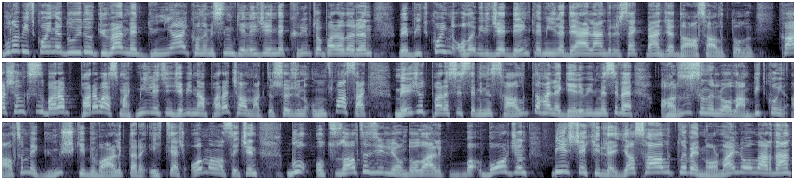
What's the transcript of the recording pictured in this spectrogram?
Bunu Bitcoin'e duyduğu güven ve dünya ekonomisinin geleceğinde kripto paraların ve Bitcoin olabileceği denklemiyle değerlendirirsek bence daha sağlıklı olur. Karşılıksız para, para basmak, milletin cebinden para çalmaktır sözünü unutmazsak mevcut para sisteminin sağlıklı hale gelebilmesi ve arzı sınırlı olan Bitcoin, altın ve gümüş gibi varlıklara ihtiyaç olmaması için bu 36 trilyon dolarlık bo- borcun bir şekilde ya sağlıklı ve normal yollardan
